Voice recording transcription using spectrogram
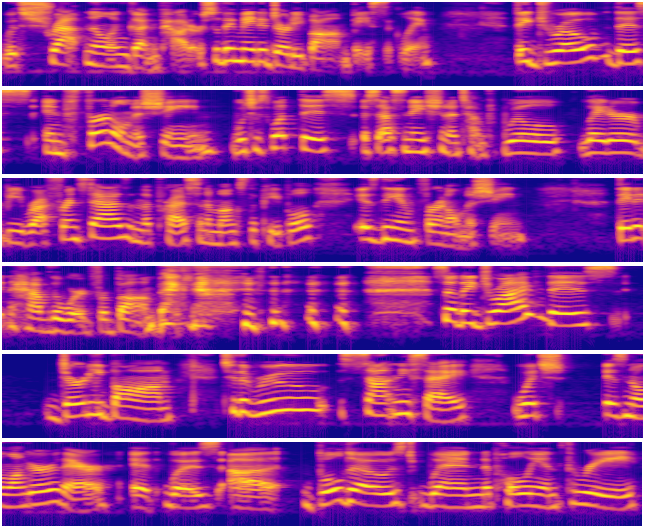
with shrapnel and gunpowder. So they made a dirty bomb basically. They drove this infernal machine, which is what this assassination attempt will later be referenced as in the press and amongst the people, is the infernal machine. They didn't have the word for bomb back then. so they drive this dirty bomb to the Rue Saint Nice, which is no longer there. It was uh, bulldozed when Napoleon III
